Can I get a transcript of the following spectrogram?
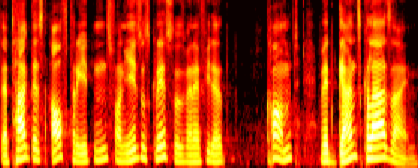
der Tag des Auftretens von Jesus Christus, wenn er wieder kommt, wird ganz klar sein.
